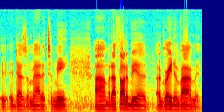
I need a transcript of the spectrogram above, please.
It, it doesn't matter to me. Um, but I thought it'd be a, a great environment.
